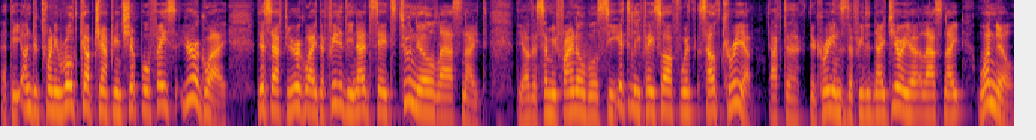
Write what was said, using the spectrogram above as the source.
at the Under 20 World Cup Championship, will face Uruguay. This after Uruguay defeated the United States 2 0 last night. The other semifinal will see Italy face off with South Korea after the Koreans defeated Nigeria last night 1 0.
